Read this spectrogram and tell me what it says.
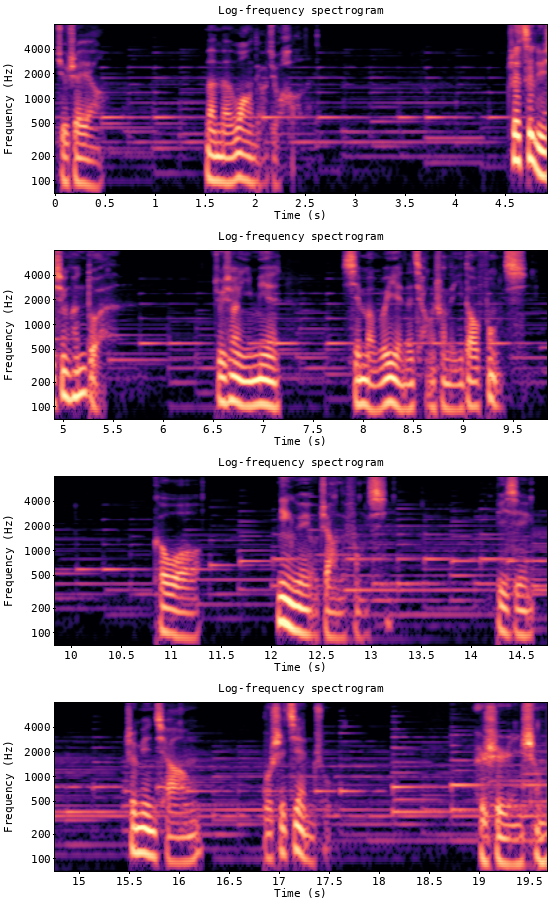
就这样慢慢忘掉就好了。这次旅行很短，就像一面写满威严的墙上的一道缝隙。可我宁愿有这样的缝隙，毕竟这面墙不是建筑，而是人生。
